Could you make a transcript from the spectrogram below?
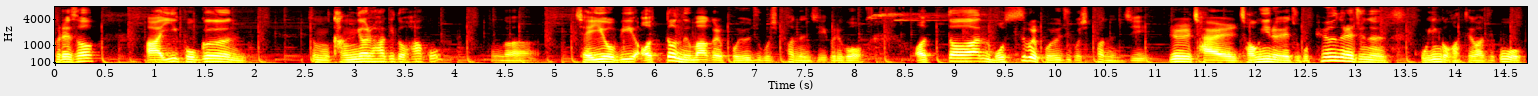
그래서 아 이 곡은 좀 강렬하기도 하고 뭔가 제이홉이 어떤 음악을 보여주고 싶었는지 그리고 어떠한 모습을 보여주고 싶었는지를 잘 정의를 해주고 표현을 해주는 곡인 것 같아가지고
